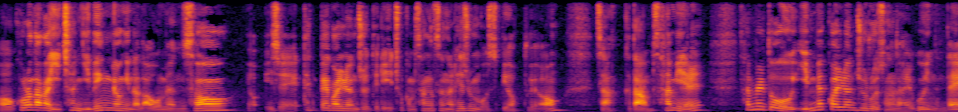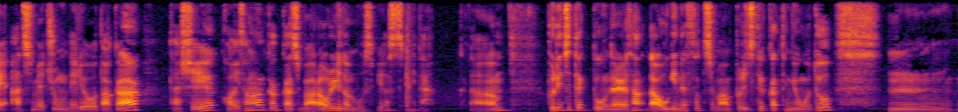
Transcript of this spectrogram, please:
어, 코로나가 2,200명이나 나오면서 여- 이제 택배 관련주들이 조금 상승을 해준 모습이었고요. 자, 그 다음 3일. 3일도 인맥 관련주로 저는 알고 있는데 아침에 쭉 내려오다가 다시 거의 상한가까지 말아올리던 모습이었습니다. 그 다음 브리지텍도 오늘 사- 나오긴 했었지만 브리지텍 같은 경우도 음,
